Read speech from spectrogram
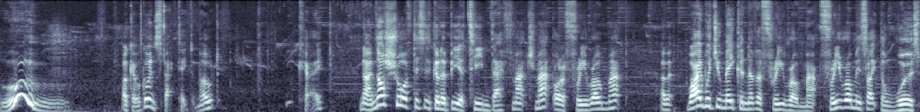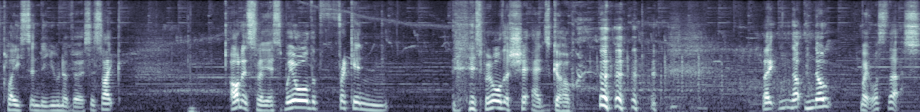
Ooh. Okay, we'll go in spectator mode. Okay. Now I'm not sure if this is going to be a team deathmatch map or a free roam map. Why would you make another free roam map? Free roam is like the worst place in the universe. It's like honestly, it's where all the freaking it's where all the shitheads go. like no no wait, what's this?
